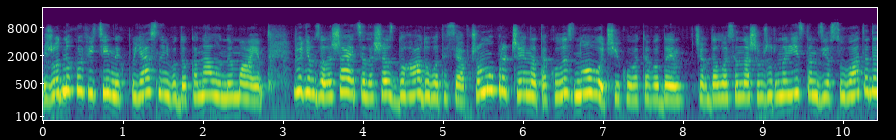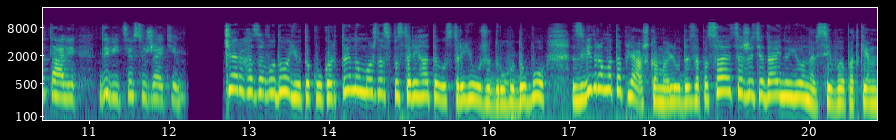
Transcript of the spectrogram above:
жодних офіційних пояснень водоканалу немає. Людям залишається лише здогадуватися, в чому причина та коли знову очікувати води. Чи вдалося нашим журналістам з'ясувати деталі? Дивіться в сюжеті. Черга за водою. Таку картину можна спостерігати у стрию уже другу добу. З відрами та пляшками люди запасаються життєдайною на всі випадки.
